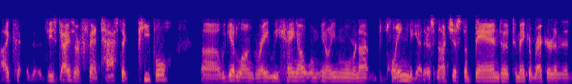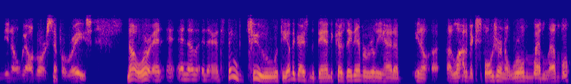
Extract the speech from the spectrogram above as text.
I these guys are fantastic people. Uh, we get along great. We hang out when you know, even when we're not playing together. It's not just a band to, to make a record and then you know we all go our separate ways. No, we're and and, uh, the thing too with the other guys in the band because they never really had a you know a, a lot of exposure on a worldwide level.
